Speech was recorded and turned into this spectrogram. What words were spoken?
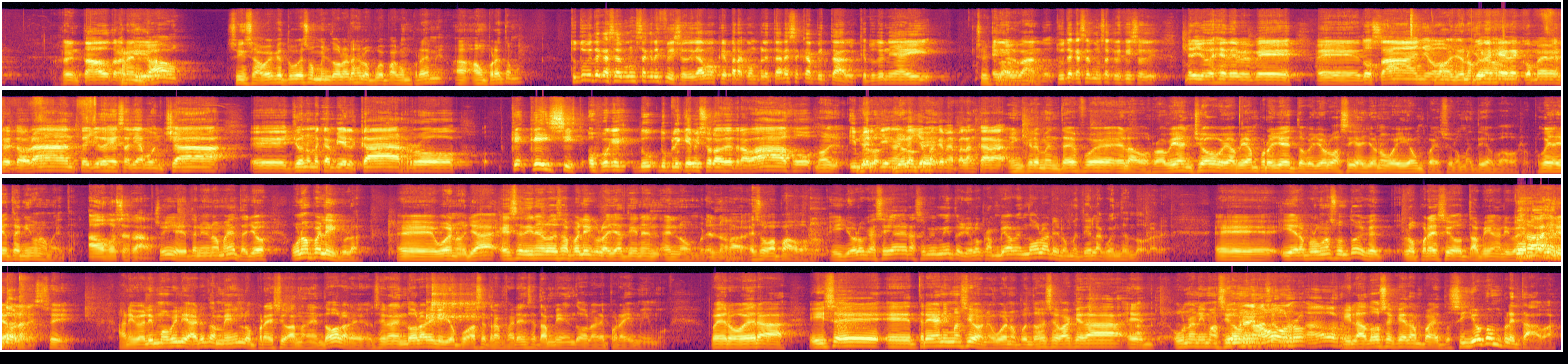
Rentado, tranquilo. rentado, sin saber que tú esos mil dólares se los puedes pagar un premio, a, a un préstamo. ¿Tú tuviste que hacer algún sacrificio? Digamos que para completar ese capital que tú tenías ahí Sí, en claro. el banco, ¿tuviste que hacer algún sacrificio? Mira, yo dejé de beber eh, dos años, No, yo no dejé de comer en restaurantes, yo dejé de salir a bonchar, eh, yo no me cambié el carro. ¿Qué, qué hiciste? ¿O fue que du- dupliqué mis horas de trabajo? No, yo- invertí yo lo- en yo lo aquello que- para que me apalancara. Incrementé fue el ahorro. Habían shows y habían proyectos que yo lo hacía y yo no veía un peso y lo metía para ahorro. Porque ya yo tenía una meta. A ojos cerrados. Sí, ya yo tenía una meta. Yo, una película, eh, bueno, ya ese dinero de esa película ya tiene el, el nombre. El nombre. Va, Eso va para ahorro. Y yo lo que hacía era así mismito, yo lo cambiaba en dólares y lo metía en la cuenta en dólares. Eh, y era por un asunto de que los precios también a nivel ¿Tú en dólares? Sí. A nivel inmobiliario también los precios andan en dólares. O sea, en dólares que yo puedo hacer transferencia también en dólares por ahí mismo. Pero era, hice eh, tres animaciones. Bueno, pues entonces se va a quedar eh, una animación Una en animación, ahorro, ahorro. y las dos se quedan para esto. Si yo completaba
